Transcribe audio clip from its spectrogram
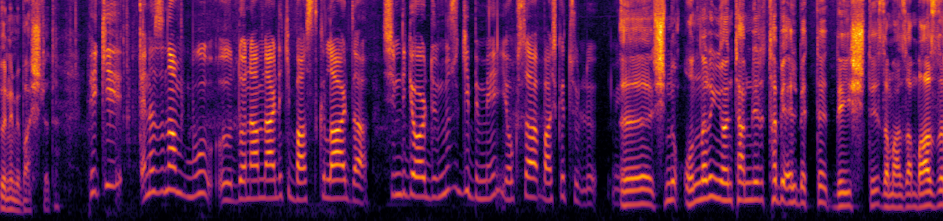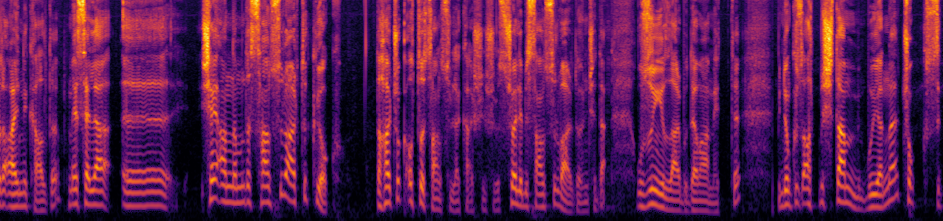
dönemi başladı. Peki en azından bu e, dönemlerdeki baskılar da şimdi gördüğümüz gibi mi yoksa başka türlü mü? Ee, şimdi onların yöntemleri tabii elbette değişti. Zaman zaman bazıları aynı kaldı. Mesela e, şey anlamında sansür artık yok. Daha çok otosansürle karşılaşıyoruz. Şöyle bir sansür vardı önceden. Uzun yıllar bu devam etti. 1960'tan bu yana çok sık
